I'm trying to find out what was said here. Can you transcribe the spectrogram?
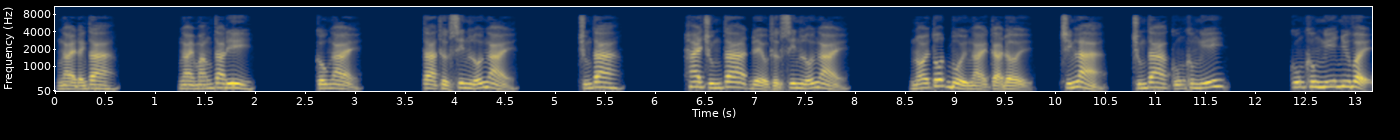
ngài đánh ta. Ngài mắng ta đi. Câu ngài. Ta thực xin lỗi ngài. Chúng ta. Hai chúng ta đều thực xin lỗi ngài. Nói tốt bồi ngài cả đời, chính là, chúng ta cũng không nghĩ. Cũng không nghĩ như vậy,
